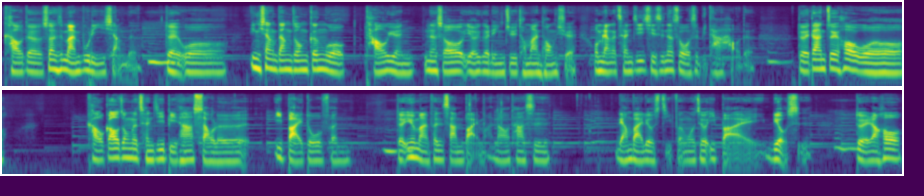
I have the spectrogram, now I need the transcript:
考的算是蛮不理想的。嗯，对，我印象当中，跟我桃园那时候有一个邻居同班同学，我们两个成绩其实那时候我是比他好的。嗯，对，但最后我考高中的成绩比他少了一百多分。嗯，对，因为满分三百嘛，然后他是两百六十几分，我只有一百六十。嗯，对，然后。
